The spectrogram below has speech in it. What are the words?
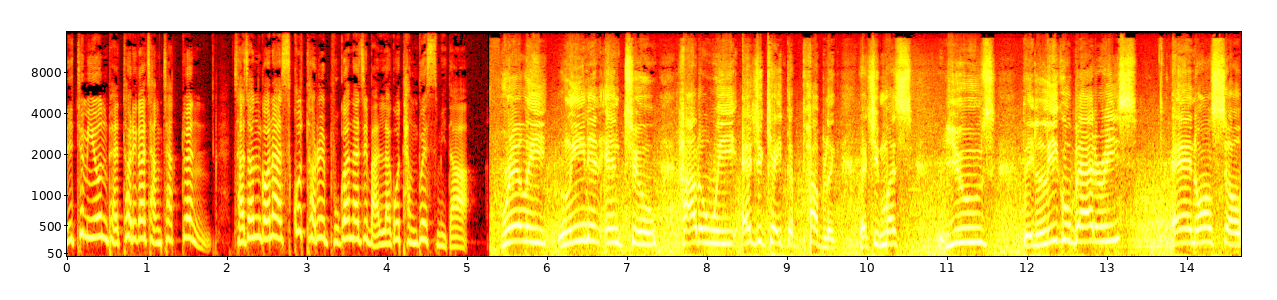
리튬이온 배터리가 장착된 자전거나 스쿠터를 보관하지 말라고 당부했습니다. really leaning into how do we educate the public that you must use the legal batteries and also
